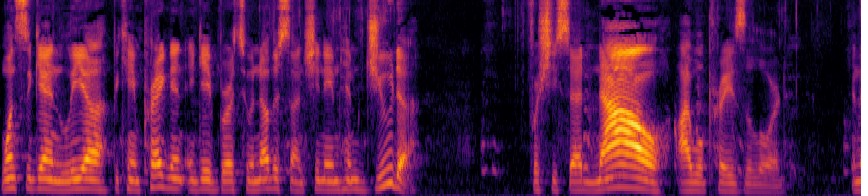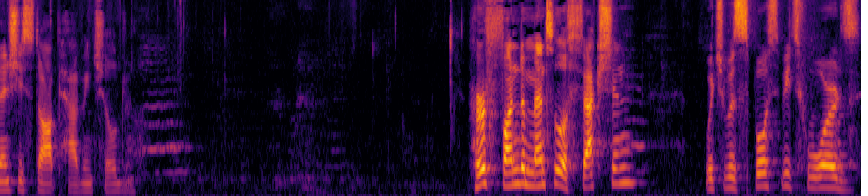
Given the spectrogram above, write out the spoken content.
once again, Leah became pregnant and gave birth to another son. She named him Judah, for she said, Now I will praise the Lord. And then she stopped having children. Her fundamental affection, which was supposed to be towards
